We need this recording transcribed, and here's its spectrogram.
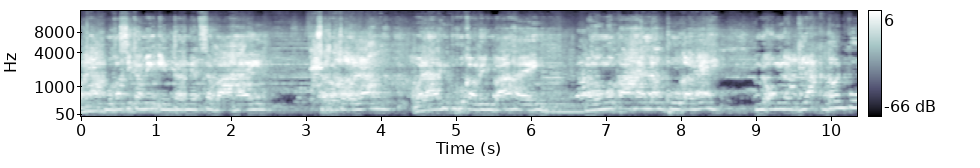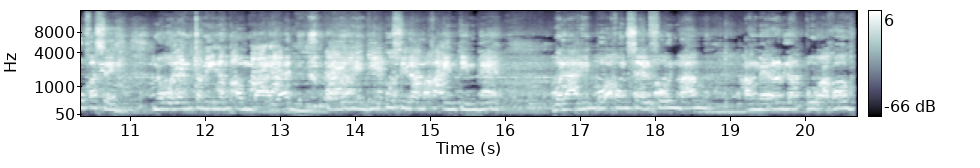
Wala po kasi kaming internet sa bahay. Sa totoo lang, wala rin po kaming bahay. Nangungupahan lang po kami. Noong nag-lockdown po kasi, nawalan kami ng pambayad. Pero hindi po sila makaintindi. Wala rin po akong cellphone, ma'am. Ang meron lang po ako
